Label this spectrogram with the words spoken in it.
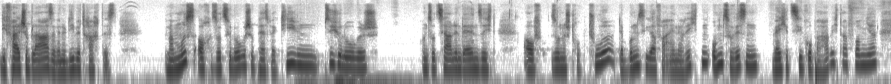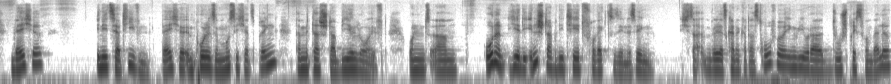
die falsche Blase, wenn du die betrachtest. Man muss auch soziologische Perspektiven, psychologisch und sozial in der Hinsicht auf so eine Struktur der Bundesliga-Vereine richten, um zu wissen, welche Zielgruppe habe ich da vor mir, welche Initiativen, welche Impulse muss ich jetzt bringen, damit das stabil läuft. Und ähm, ohne hier die Instabilität vorwegzusehen. Deswegen, ich will jetzt keine Katastrophe irgendwie oder du sprichst von Welle.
